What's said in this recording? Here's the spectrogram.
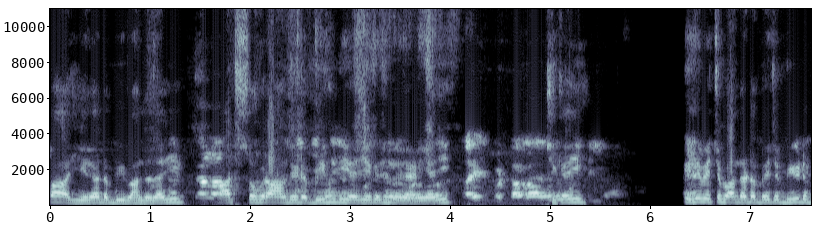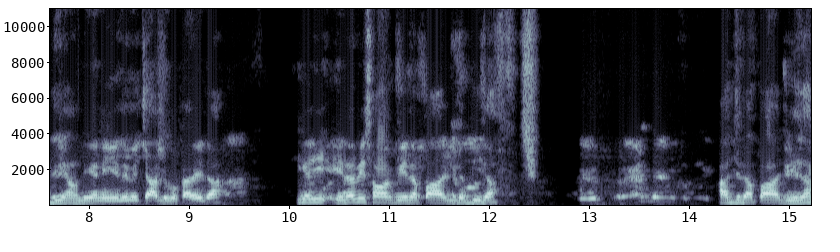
ਭਾਅ ਜੀ, ਇਹਦਾ ਡੱਬੀ ਬੰਦ ਦਾ ਜੀ 800 ਗ੍ਰਾਮ ਦੀ ਡੱਬੀ ਹੁੰਦੀ ਹੈ ਜੀ, ਕਿਸੇ ਨੇ ਲੈਣੀ ਹੈ ਜੀ। ਠੀਕ ਹੈ ਜੀ। ਇਹਦੇ ਵਿੱਚ ਬੰਦ ਡੱਬੇ 'ਚ 20 ਡੱਬੀਆਂ ਹੁੰਦੀਆਂ ਨੇ, ਇਹਦੇ ਵਿੱਚ ਆਲੂ ਬੁਖਾਰੇ ਦਾ। ਠੀਕ ਹੈ ਜੀ, ਇਹਦਾ ਵੀ 100 ਰੁਪਏ ਦਾ ਭਾਅ ਜੀ, ਡੱਬੀ ਦਾ। ਅੱਜ ਦਾ ਭਾਅ ਜੀ ਇਹਦਾ।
